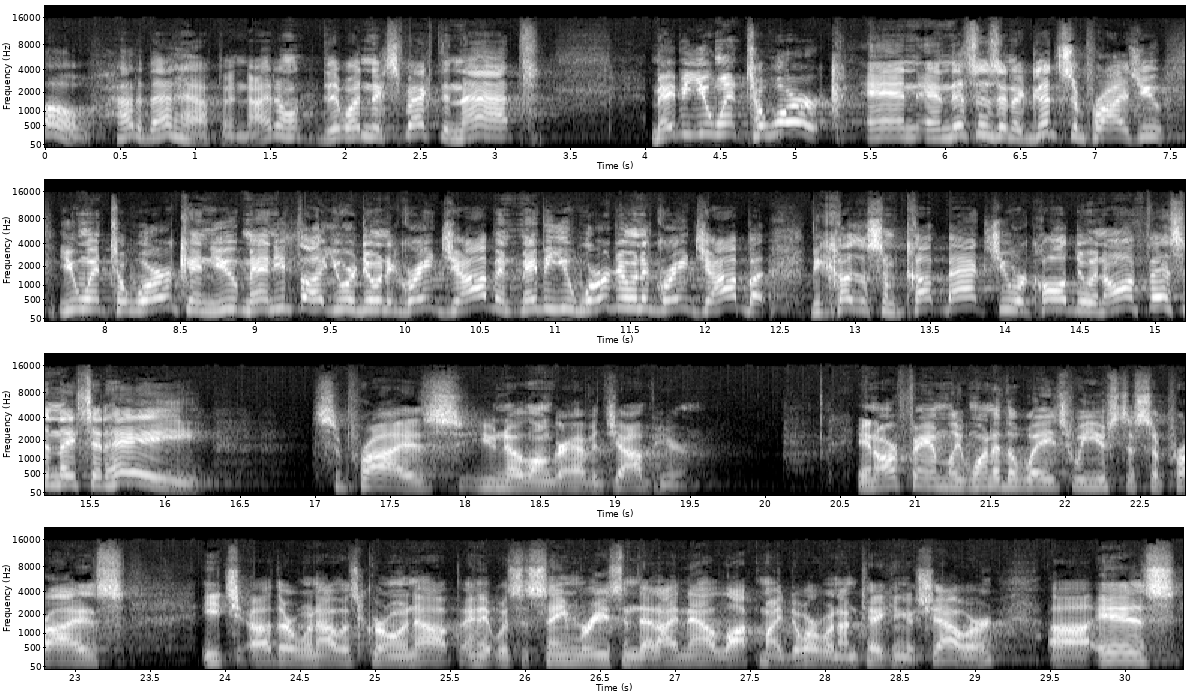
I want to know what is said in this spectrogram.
Oh, how did that happen? I don't, I wasn't expecting that. Maybe you went to work and, and this isn't a good surprise. You, you went to work and you, man, you thought you were doing a great job and maybe you were doing a great job, but because of some cutbacks, you were called to an office and they said, Hey, surprise, you no longer have a job here. In our family, one of the ways we used to surprise each other when I was growing up, and it was the same reason that I now lock my door when I'm taking a shower, uh, is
